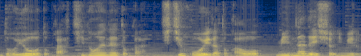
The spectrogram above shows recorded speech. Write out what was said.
土曜とか、木のエネとか、基地方位だとかをみんなで一緒に見る。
